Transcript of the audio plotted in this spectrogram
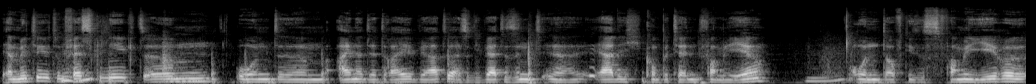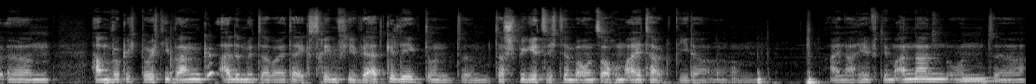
ermittelt und mhm. festgelegt. Ähm, und ähm, einer der drei Werte, also die Werte sind äh, ehrlich, kompetent, familiär. Mhm. Und auf dieses familiäre ähm, haben wirklich durch die Bank alle Mitarbeiter extrem viel Wert gelegt und ähm, das spiegelt sich dann bei uns auch im Alltag wieder. Ähm, einer hilft dem anderen und mhm. äh,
